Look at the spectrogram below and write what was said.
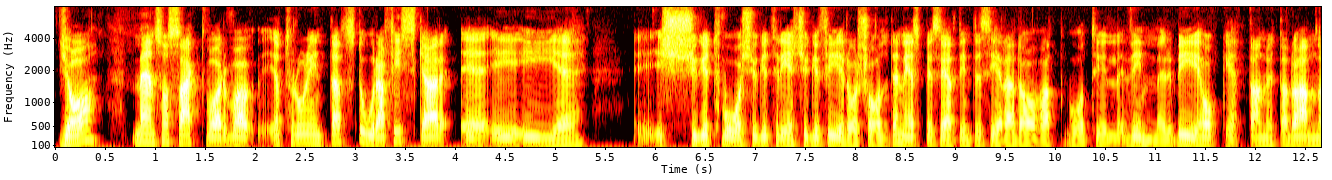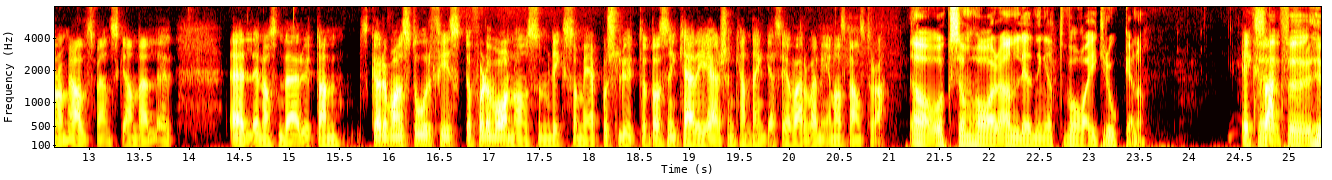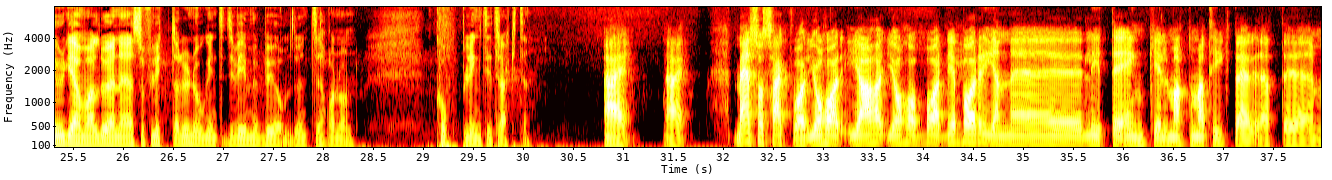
Ja, men som sagt var, var jag tror inte att stora fiskar eh, i, i 22, 23, 24 års åldern är speciellt intresserade av att gå till Vimmerby i Hockeyettan utan då hamnar de i Allsvenskan eller eller något sånt där utan ska det vara en stor fisk då får det vara någon som liksom är på slutet av sin karriär som kan tänka sig att varva ner någonstans tror jag. Ja och som har anledning att vara i krokarna. Exakt. För, för hur gammal du än är så flyttar du nog inte till Vimmerby om du inte har någon koppling till trakten. Nej, nej. Men som sagt var, jag har, jag, jag har bara, det är bara ren eh, lite enkel matematik där att eh,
